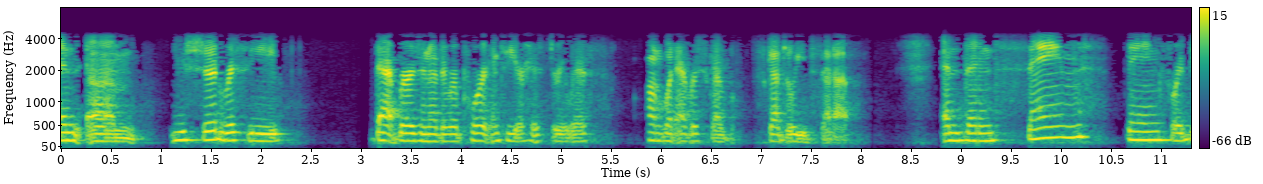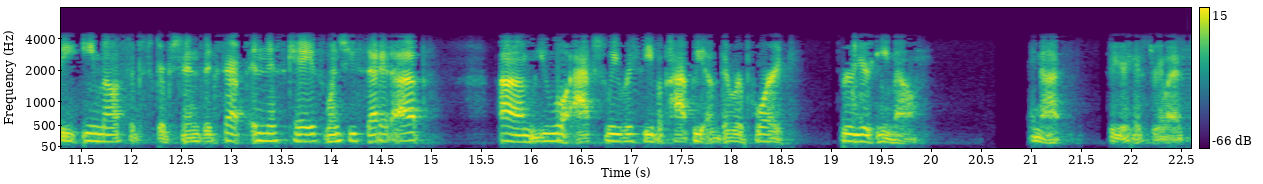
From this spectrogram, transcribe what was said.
and um, you should receive that version of the report into your history list on whatever schedule you've set up. And then same thing for the email subscriptions, except in this case, once you set it up, um, you will actually receive a copy of the report through your email and not through your history list.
